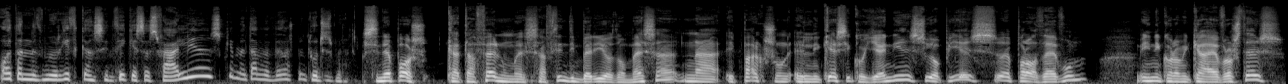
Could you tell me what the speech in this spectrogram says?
όταν δημιουργήθηκαν συνθήκες ασφάλειας και μετά βεβαίως με τουρισμό. Συνεπώς καταφέρνουμε σε αυτή την περίοδο μέσα να υπάρξουν ελληνικές οικογένειες οι οποίες προοδεύουν, είναι οικονομικά εύρωστες,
